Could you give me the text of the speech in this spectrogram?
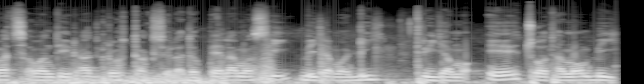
વત્સવંતી, રાજગૃહ, તક્ષશિલા તો પહેલામાં સી, બીજામાં ડી. ત્રીજામાં એ, ચોથામાં બી.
